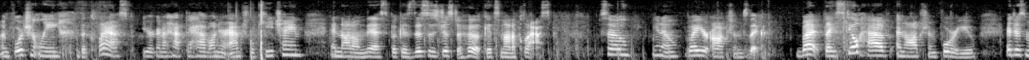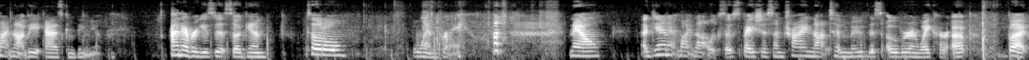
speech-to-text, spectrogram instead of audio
Unfortunately, the clasp you're going to have to have on your actual keychain and not on this because this is just a hook. It's not a clasp. So, you know, weigh your options there. But they still have an option for you. It just might not be as convenient. I never used it, so again, total win for me. now, again, it might not look so spacious. I'm trying not to move this over and wake her up, but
